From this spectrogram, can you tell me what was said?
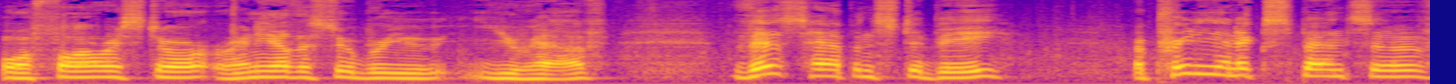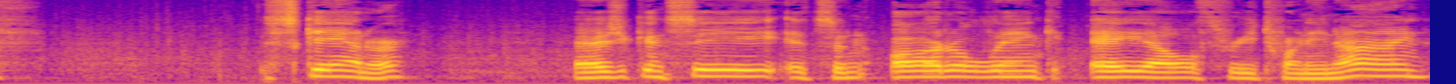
or Forester or any other Subaru you, you have. This happens to be a pretty inexpensive scanner. As you can see, it's an Autolink AL329.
